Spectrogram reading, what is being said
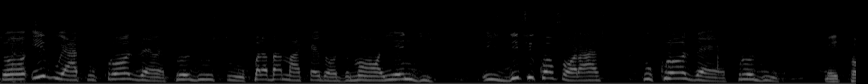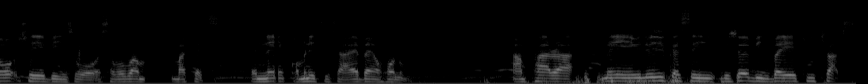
So if we are to cross the produce to Palaba market or the or Yendi, it's difficult for us to cross the produce. metɔ soybeans wɔ saboba market ɛne communities are a ɛbɛn hɔnom ampara me ne kɛse me soybeans bɛyɛ two trucks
